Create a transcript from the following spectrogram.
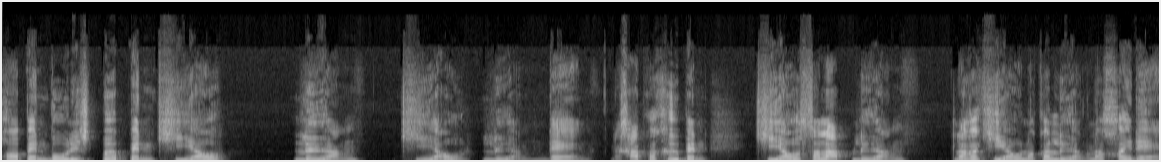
พอเป็น bullish ปุ๊บเป็นเขียวเหลืองเขียวเหลืองแดงนะครับ ก็คือเป็นเขียวสลับเหลือง แล้วก็เขียวแล้วก็เหลืองแล้วค่อยแดง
